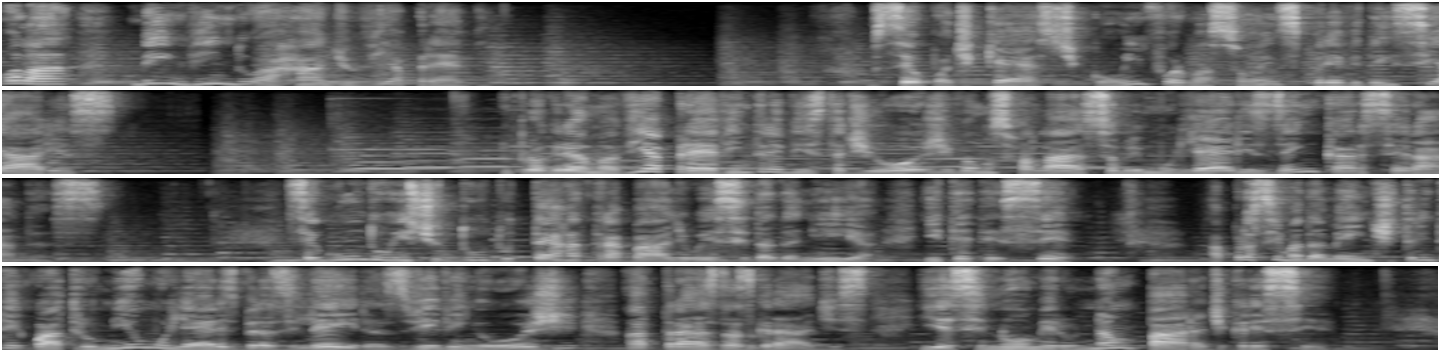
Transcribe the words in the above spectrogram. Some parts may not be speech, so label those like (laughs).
Olá, bem-vindo à Rádio Via Prev. O seu podcast com informações previdenciárias. No programa Via Prev Entrevista de hoje, vamos falar sobre mulheres encarceradas. Segundo o Instituto Terra, Trabalho e Cidadania, ITTC, Aproximadamente 34 mil mulheres brasileiras vivem hoje atrás das grades e esse número não para de crescer.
